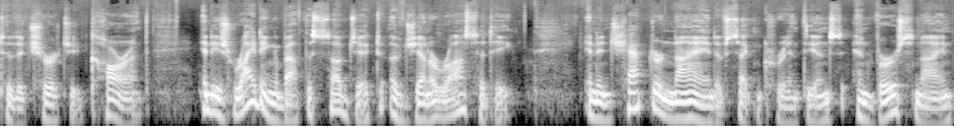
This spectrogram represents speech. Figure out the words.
to the church at Corinth, and he's writing about the subject of generosity. And in chapter 9 of 2 Corinthians, in verse 9,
